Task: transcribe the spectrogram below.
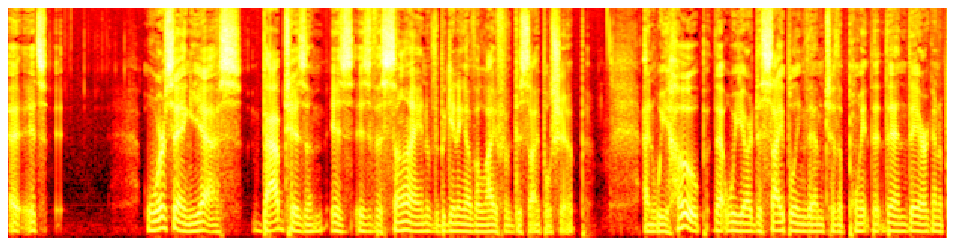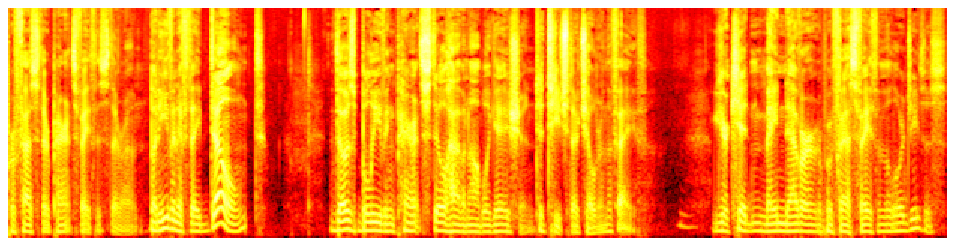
uh, it's we're saying yes baptism is is the sign of the beginning of a life of discipleship and we hope that we are discipling them to the point that then they are going to profess their parents' faith as their own. But even if they don't, those believing parents still have an obligation to teach their children the faith. Your kid may never profess faith in the Lord Jesus.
